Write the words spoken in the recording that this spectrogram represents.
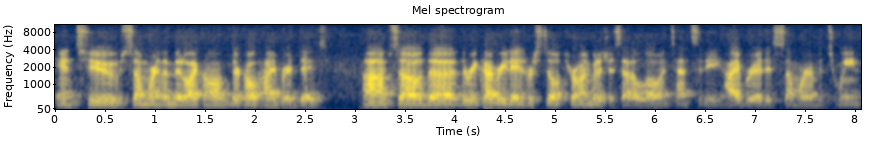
and two somewhere in the middle. I call them they're called hybrid days. Um, so the the recovery days we're still throwing, but it's just at a low intensity. Hybrid is somewhere in between.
